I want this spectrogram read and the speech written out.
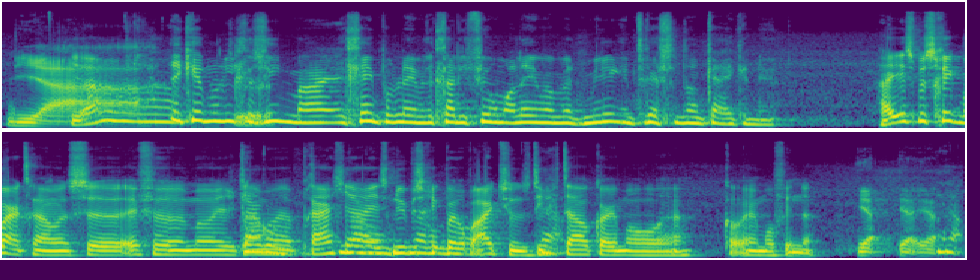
Ja. ja. Ik heb hem nog niet gezien, maar geen probleem. Ik ga die film alleen maar met meer interesse dan kijken nu. Hij is beschikbaar trouwens. even een reclame praatje. Hij is nu beschikbaar op iTunes. Digitaal ja. kan, je hem al, kan je hem al vinden. Ja, ja, ja. ja.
